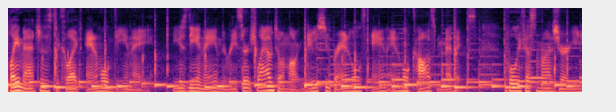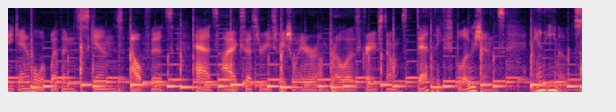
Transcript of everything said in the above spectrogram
Play matches to collect animal DNA. Use DNA in the research lab to unlock new super animals and animal cosmetics. Fully customize your unique animal with weapons, skins, outfits, hats, eye accessories, facial hair, umbrellas, gravestones, death explosions, and emotes.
